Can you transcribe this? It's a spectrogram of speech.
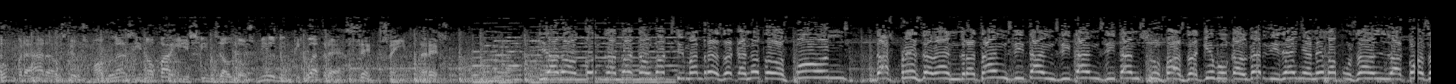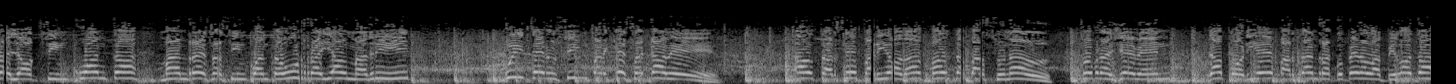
Compra ara els teus mobles i no paguis fins al 2024 sense interessos. I ara el contraatac al Baxi Manresa que nota dos punts. Després de vendre tants i tants i tants i tants sofàs d'equívoc Albert Disseny, anem a posar la cosa a lloc. 50, Manresa 51, Real Madrid. 8-0-5 perquè s'acabi el tercer període. Falta personal sobre Geven de Poirier. Per tant, recupera la pilota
